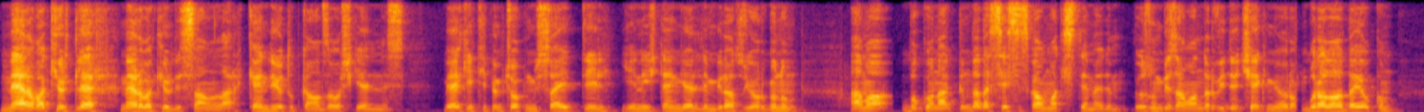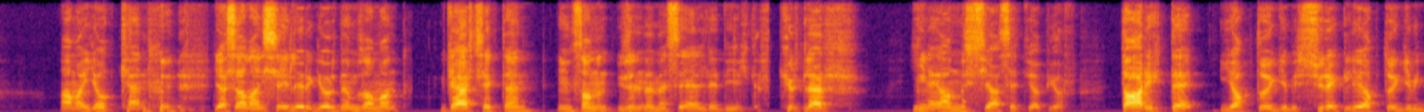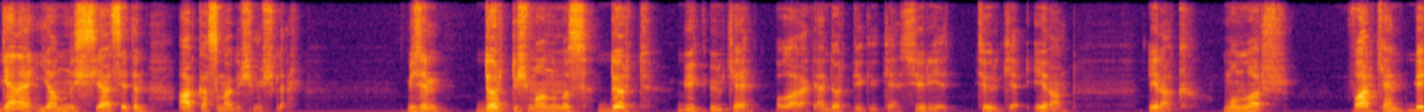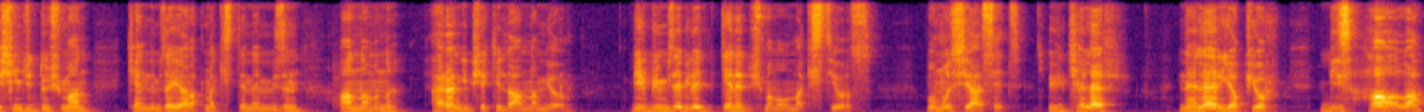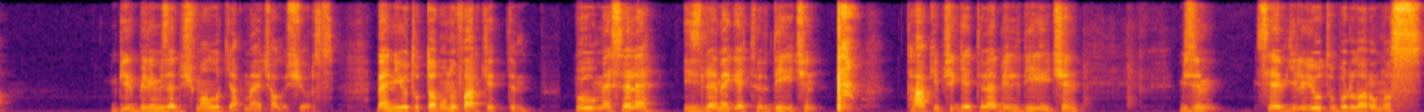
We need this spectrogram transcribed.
Merhaba Kürtler, merhaba Kürdistanlılar. Kendi YouTube kanalınıza hoş geldiniz. Belki tipim çok müsait değil. Yeni işten geldim biraz yorgunum. Ama bu konu hakkında da sessiz kalmak istemedim. Uzun bir zamandır video çekmiyorum. Buralarda yokum. Ama yokken yaşanan şeyleri gördüğüm zaman gerçekten insanın üzülmemesi elde değildir. Kürtler yine yanlış siyaset yapıyor. Tarihte yaptığı gibi sürekli yaptığı gibi gene yanlış siyasetin arkasına düşmüşler. Bizim dört düşmanımız dört büyük ülke olarak yani dört büyük ülke Suriye, Türkiye, İran, Irak bunlar varken beşinci düşman kendimize yaratmak istememizin anlamını herhangi bir şekilde anlamıyorum. Birbirimize bile gene düşman olmak istiyoruz. Bu mu siyaset? Ülkeler neler yapıyor? Biz hala birbirimize düşmanlık yapmaya çalışıyoruz. Ben YouTube'da bunu fark ettim. Bu mesele izleme getirdiği için takipçi getirebildiği için bizim sevgili YouTuber'larımız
